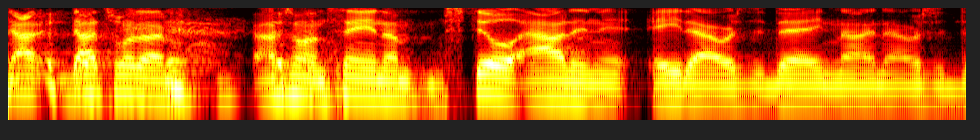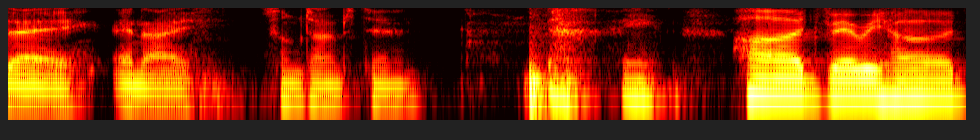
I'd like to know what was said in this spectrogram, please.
that, that's what I'm. That's what I'm saying. I'm still out in it eight hours a day, nine hours a day, and I sometimes ten. hard, very hard,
